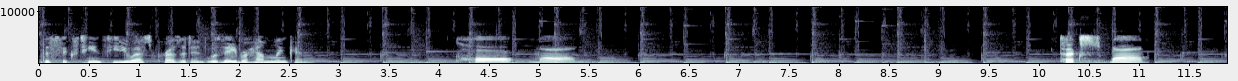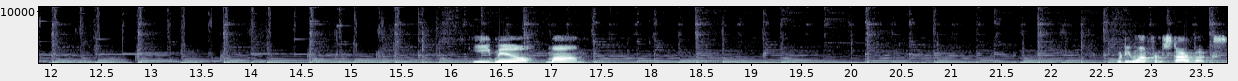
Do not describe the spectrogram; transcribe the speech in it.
The 16th U.S. President was Abraham Lincoln. Call Mom. Text Mom. Email Mom. What do you want from Starbucks?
